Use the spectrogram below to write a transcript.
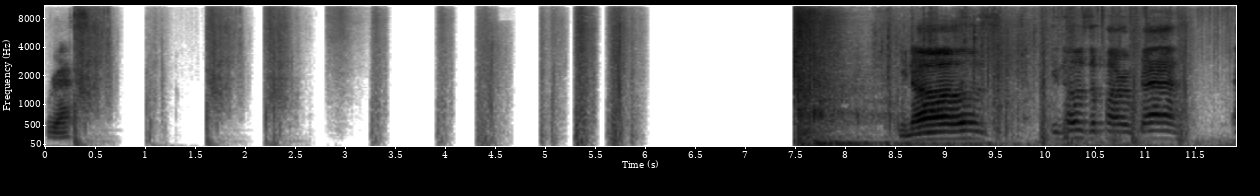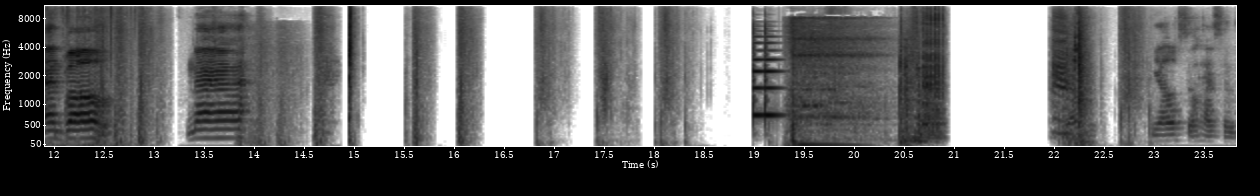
Rest. He knows! He knows the power of grass and bow! Nah! Yellow, still has some.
